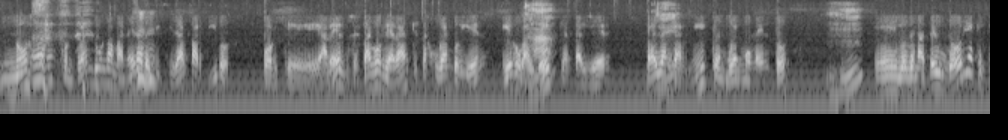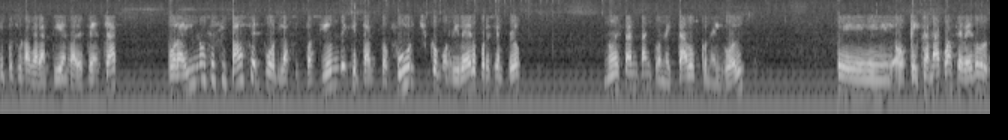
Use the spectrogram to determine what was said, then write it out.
No están encontrando una manera de liquidar partidos, porque, a ver, pues está Gorriarán que está jugando bien, Diego Valdés que anda bien, Brian Sí. Garnica en buen momento, eh, lo de Mateus Doria, que el tipo es una garantía en la defensa. Por ahí no sé si pase por la situación de que tanto Furch como Rivero, por ejemplo, no están tan conectados con el gol. Eh, o que el chamaco Acevedo,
